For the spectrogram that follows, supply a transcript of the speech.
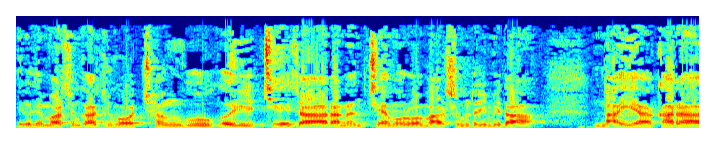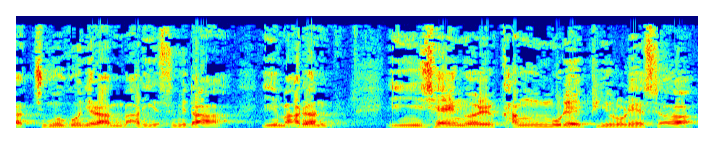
이것의 말씀 가지고 천국의 제자라는 제목으로 말씀을 드립니다. 나이아가라 증후군이란 말이 있습니다. 이 말은 인생을 강물에 비유를 해서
